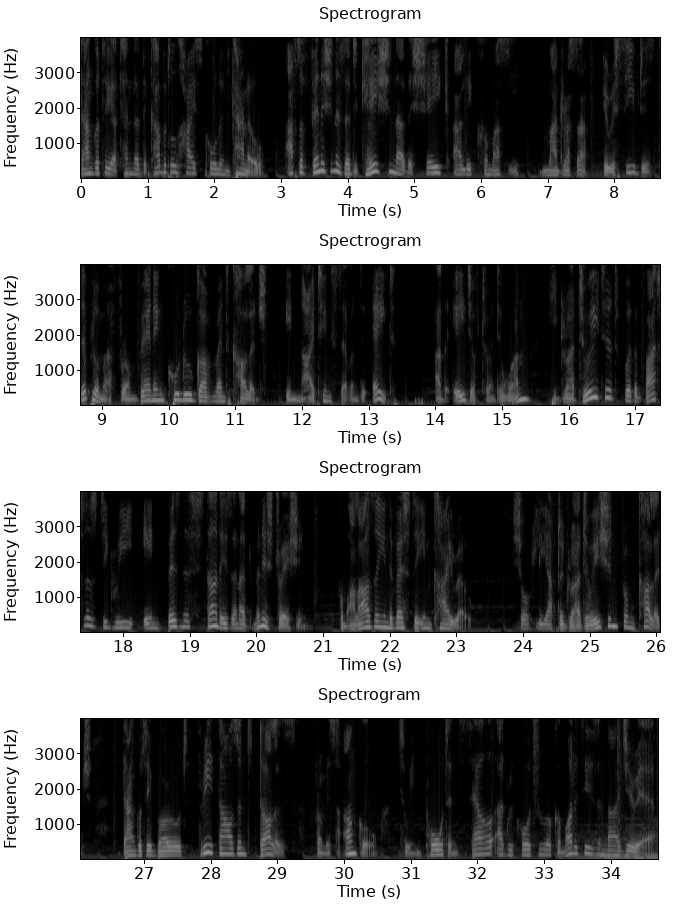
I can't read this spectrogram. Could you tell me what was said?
Dangote attended the Capital High School in Kano after finishing his education at the Sheikh Ali Kumasi Madrasa. He received his diploma from Birnin Kudu Government College in 1978. At the age of 21, he graduated with a bachelor's degree in business studies and administration from Al Azhar University in Cairo. Shortly after graduation from college, Dangote borrowed $3,000 from his uncle to import and sell agricultural commodities in Nigeria.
